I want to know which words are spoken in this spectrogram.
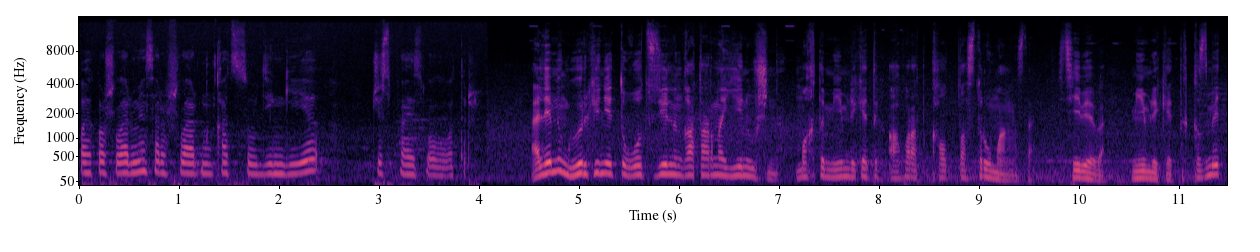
байқаушылар мен сарапшылардың қатысу деңгейі 100% болып отыр. Әлемнің өркениетті 30 елінің қатарына ену үшін мықты мемлекеттік аппарат қалыптастыру маңызды. Себебі мемлекеттік қызмет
